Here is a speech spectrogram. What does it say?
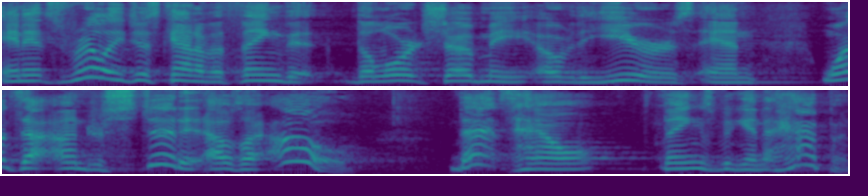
and it's really just kind of a thing that the Lord showed me over the years. And once I understood it, I was like, oh, that's how things begin to happen,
